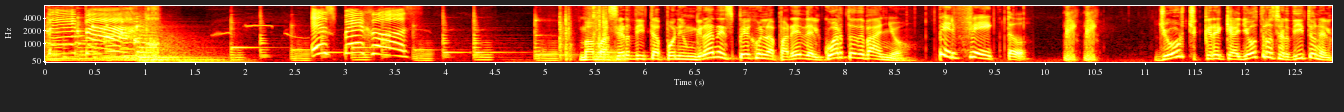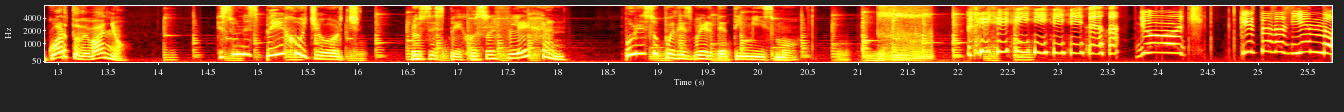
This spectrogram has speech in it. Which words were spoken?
¡Pepa! ¡Espejos! Mamá Cerdita pone un gran espejo en la pared del cuarto de baño. Perfecto. George cree que hay otro cerdito en el cuarto de baño. Es un espejo, George. Los espejos reflejan. Por eso puedes verte a ti mismo. George, ¿qué estás haciendo?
